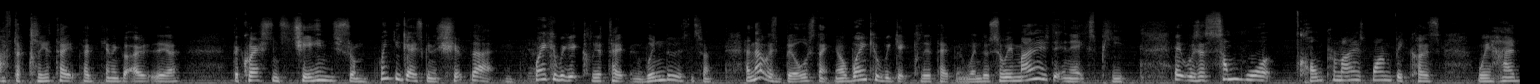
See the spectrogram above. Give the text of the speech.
after ClearType had kind of got out there, the questions changed from when are you guys going to ship that? When can we get ClearType in Windows and so on? And that was Bill's thing. You know, when could we get ClearType in Windows? So we managed it in XP. It was a somewhat compromised one because we had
